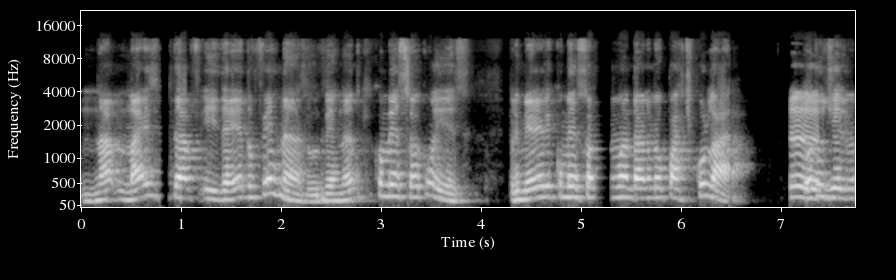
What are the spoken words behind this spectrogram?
na, mais da ideia do Fernando. O Fernando que começou com isso. Primeiro ele começou a me mandar no meu particular. Uhum. Todo dia ele me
